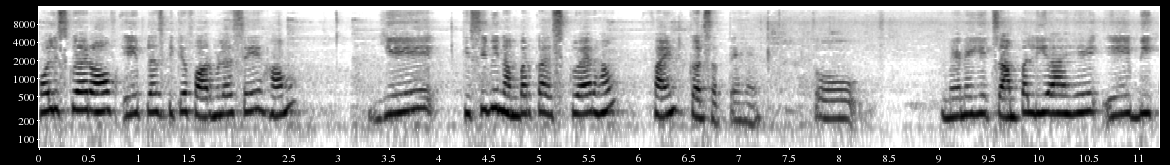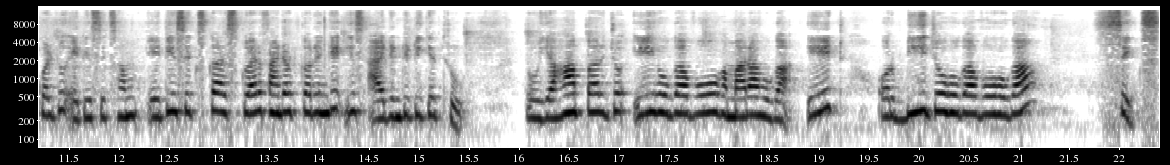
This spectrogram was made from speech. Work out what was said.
whole square of A plus B के फॉर्मूला से हम ये किसी भी नंबर का स्क्वायर हम फाइंड कर सकते हैं। तो मैंने ये एग्ज़ाम्पल लिया है A B equal to eighty six हम एटी सिक्स का स्क्वायर फाइंड आउट करेंगे इस आइडेंटिटी के थ्रू तो यहाँ पर जो ए होगा वो हमारा होगा एट और बी जो होगा वो होगा सिक्स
